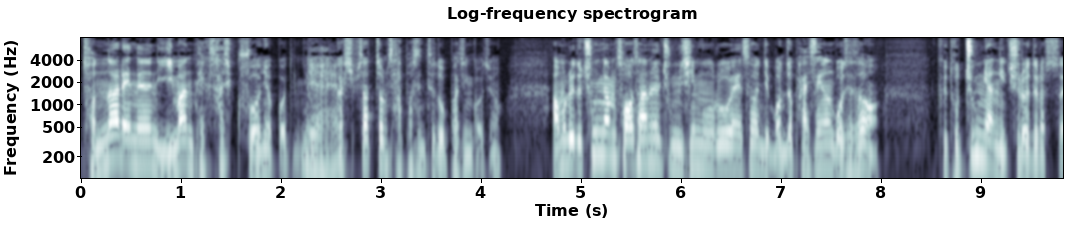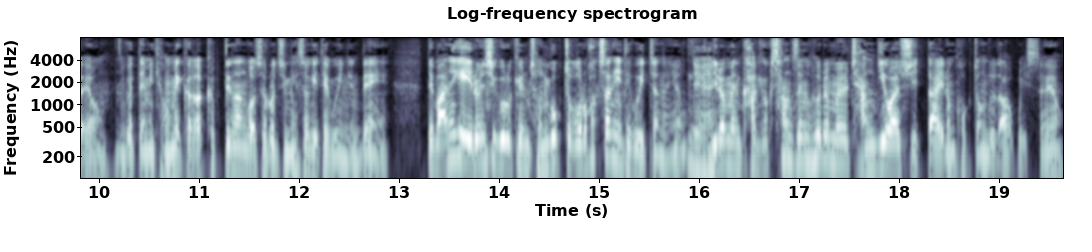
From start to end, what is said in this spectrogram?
전날에는 2만 149원이었거든요. 예. 그러니까 14.4% 높아진 거죠. 아무래도 충남 서산을 중심으로 해서 이제 먼저 발생한 곳에서 그 도축량이 줄어들었어요. 이것 때문에 경매가가 급등한 것으로 지금 해석이 되고 있는데, 근데 만약에 이런 식으로 지금 전국적으로 확산이 되고 있잖아요. 예. 이러면 가격 상승 흐름을 장기화할 수 있다 이런 걱정도 나오고 있어요.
